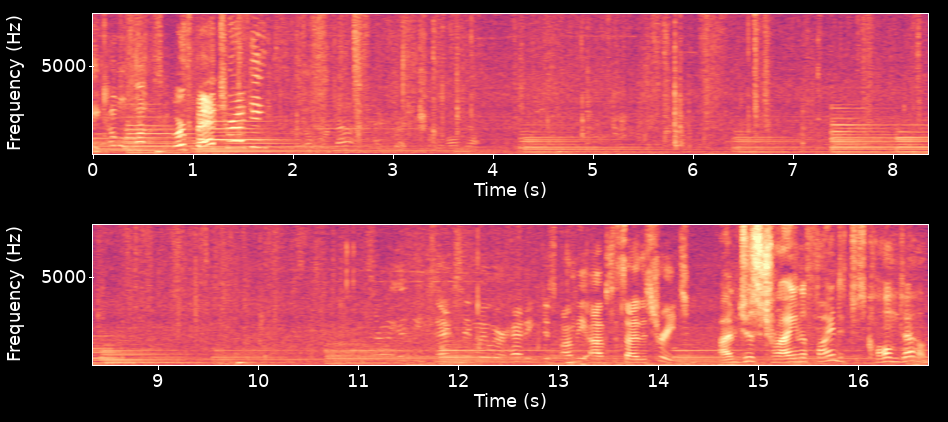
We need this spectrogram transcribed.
that literally a couple blocks. We're backtracking. No, we're not. Calm down. The same way we were heading, just on the opposite side of the street. I'm just trying to find it. Just calm down.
